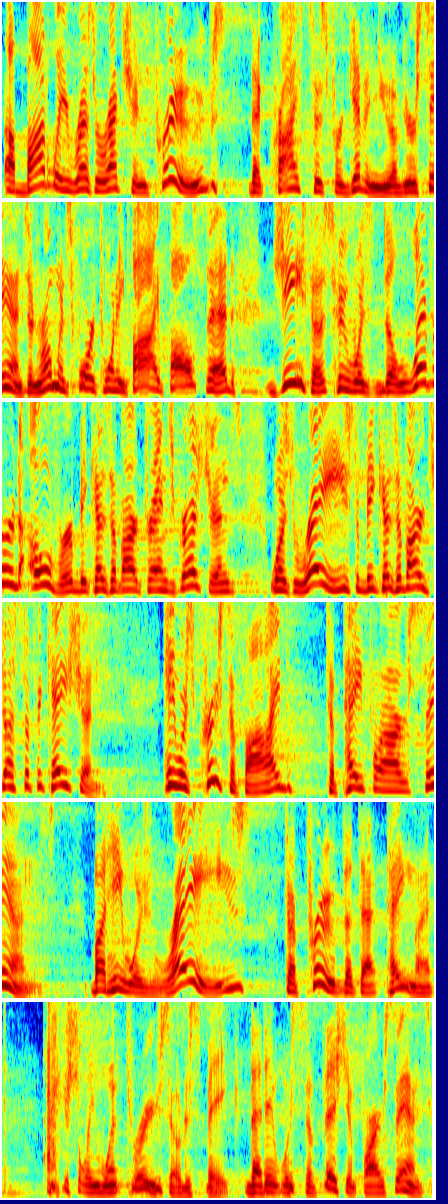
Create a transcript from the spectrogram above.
A bodily resurrection proves that Christ has forgiven you of your sins. In Romans 4:25, Paul said, "Jesus who was delivered over because of our transgressions was raised because of our justification. He was crucified to pay for our sins, but he was raised to prove that that payment actually went through, so to speak, that it was sufficient for our sins.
